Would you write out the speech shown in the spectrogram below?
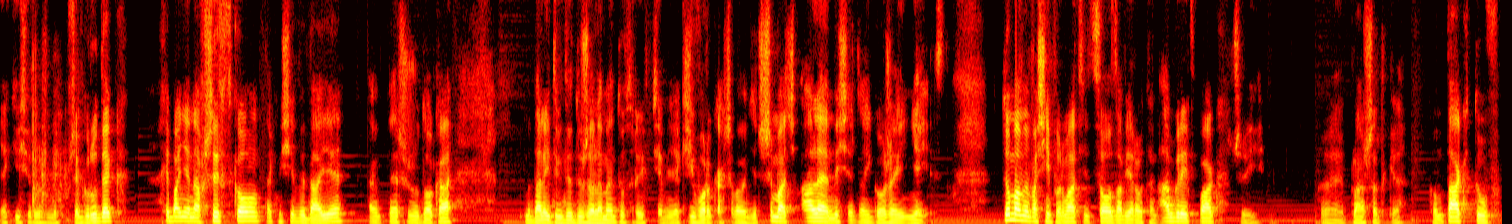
jakichś różnych przegródek. Chyba nie na wszystko, tak mi się wydaje, tak pierwszy rzut oka. Dalej tu widzę dużo elementów, których w jakichś workach trzeba będzie trzymać, ale myślę, że najgorzej nie jest. Tu mamy właśnie informację, co zawierał ten upgrade pack, czyli e, planszetkę kontaktów,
